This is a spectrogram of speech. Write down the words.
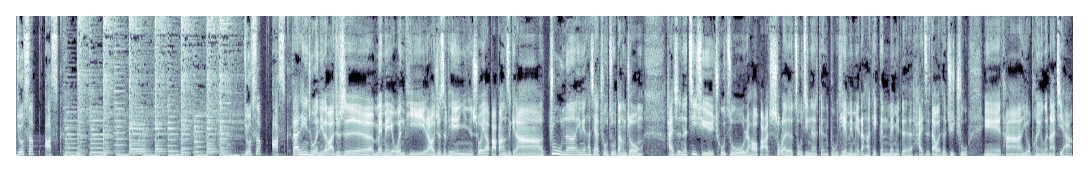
Joseph ask. Joseph ask. 大家听清楚问题了吧？就是妹妹有问题，然后 Josephine 说要把房子给她住呢，因为她现在出租当中，还是呢继续出租，然后把收来的租金呢可能补贴妹妹，让她可以跟妹妹的孩子到外头去住，因为她有朋友跟她讲，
